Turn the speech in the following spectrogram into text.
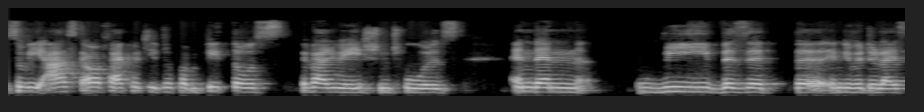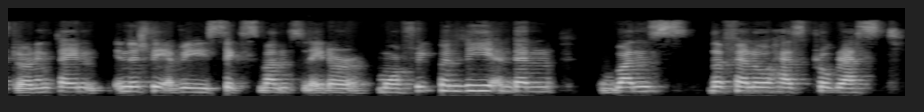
So we ask our faculty to complete those evaluation tools and then revisit the individualized learning plan initially every six months later more frequently and then once the fellow has progressed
